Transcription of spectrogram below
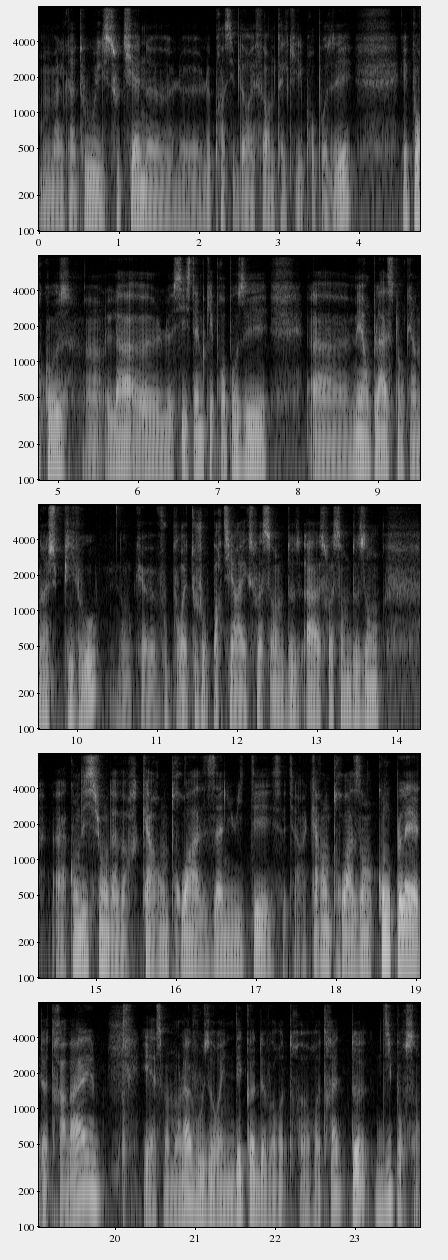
malgré tout, ils soutiennent le, principe de réforme tel qu'il est proposé. Et pour cause, hein, là, euh, le système qui est proposé euh, met en place donc un âge pivot. Donc euh, vous pourrez toujours partir avec 62, à 62 ans à condition d'avoir 43 annuités, c'est-à-dire 43 ans complets de travail. Et à ce moment-là, vous aurez une décote de votre retraite de 10%.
